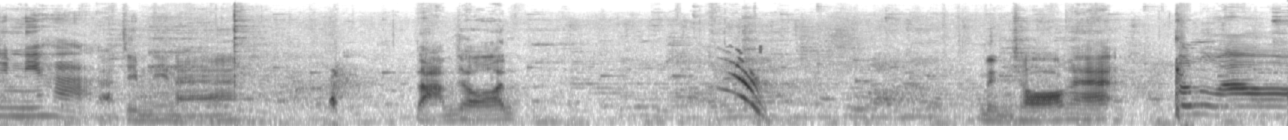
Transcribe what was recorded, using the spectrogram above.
จิ้มนี้ค่ะ อะจิ้มนี่นะสามช้อนหนึ่งช้อนนะฮะ ของหนูเอาอะไร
